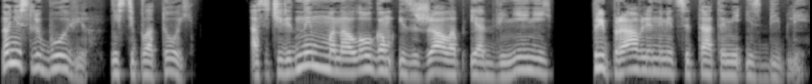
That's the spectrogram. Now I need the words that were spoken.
Но не с любовью, не с теплотой, а с очередным монологом из жалоб и обвинений, приправленными цитатами из Библии.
